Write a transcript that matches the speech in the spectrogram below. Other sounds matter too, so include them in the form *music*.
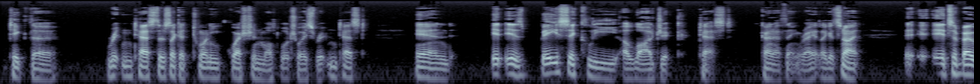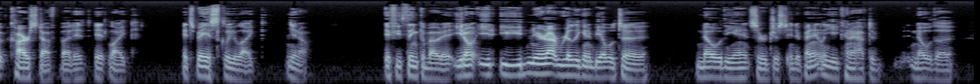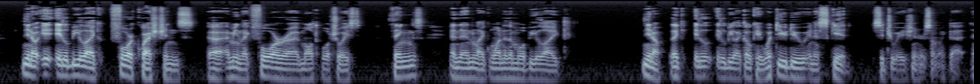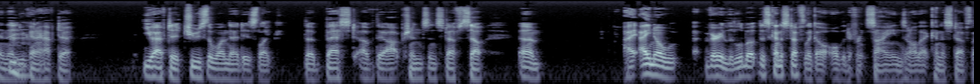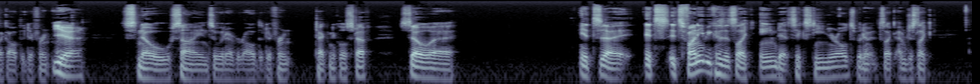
take the written test. There's like a twenty question multiple choice written test and it is basically a logic test kind of thing, right? Like it's not it's about car stuff, but it it like it's basically like, you know, if you think about it, you don't you, you you're not really going to be able to know the answer just independently. You kind of have to know the you know, it, it'll be like four questions, uh, I mean like four uh, multiple choice things and then like one of them will be like you know, like it'll it'll be like, okay, what do you do in a skid situation or something like that, and then mm-hmm. you kind of have to you have to choose the one that is like the best of the options and stuff. So, um, I I know very little about this kind of stuff, like all, all the different signs and all that kind of stuff, like all the different like, yeah snow signs or whatever, all the different technical stuff. So uh, it's uh, it's it's funny because it's like aimed at 16 year olds, but it's like I'm just like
